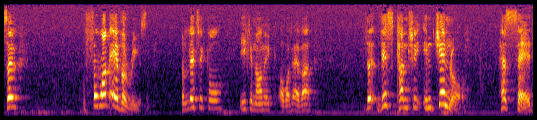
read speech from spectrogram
So, for whatever reason, political, economic, or whatever, the, this country in general has said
